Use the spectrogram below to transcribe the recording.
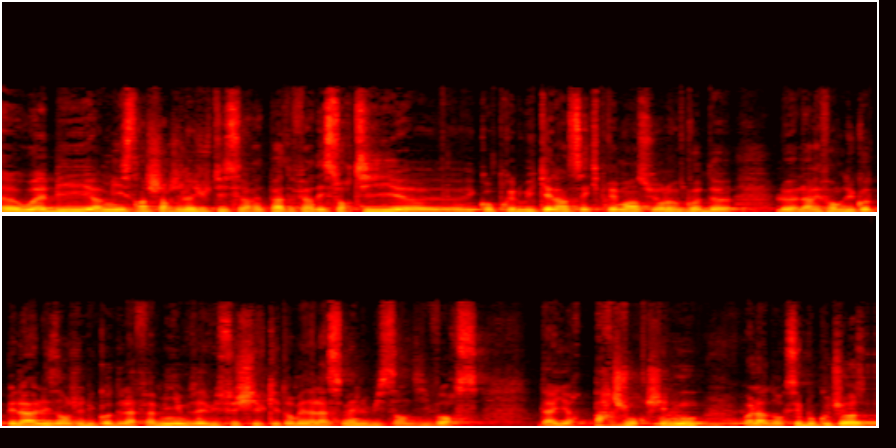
euh, Wabi, ministre en charge de la justice, n'arrête pas de faire des sorties, y compris le week-end, en s'exprimant sur le code de, la réforme du code pénal, les enjeux du code de la famille. Vous avez vu ce chiffre qui est tombé dans la semaine, 800 divorces d'ailleurs par jour chez nous. Voilà, donc c'est beaucoup de choses.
